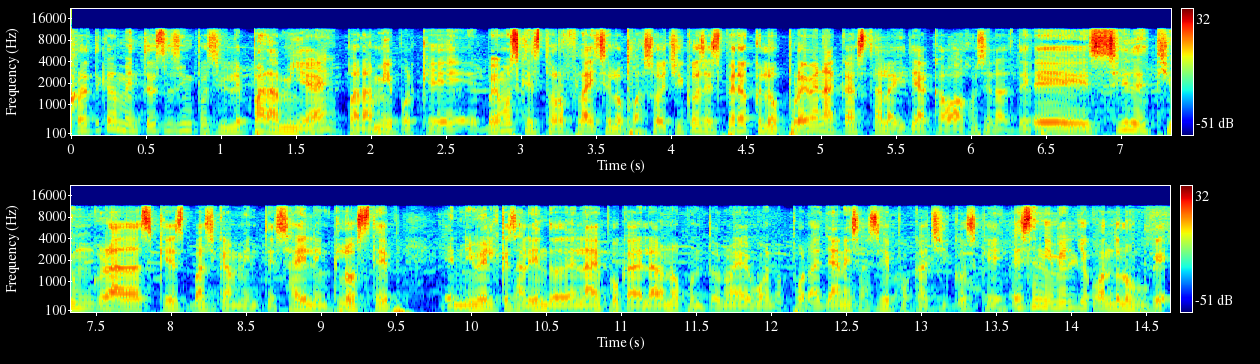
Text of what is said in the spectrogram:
Prácticamente esto es imposible para mí, ¿eh? Para mí, porque vemos que Storefly se lo pasó, chicos. Espero que lo prueben. Acá está la idea, acá abajo se las dejo. Eh, Siletium Gradas, que es básicamente Silent Clostep, el nivel que saliendo en la época de la 1.9, bueno, por allá en esas épocas, chicos, que ese nivel yo cuando lo jugué,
